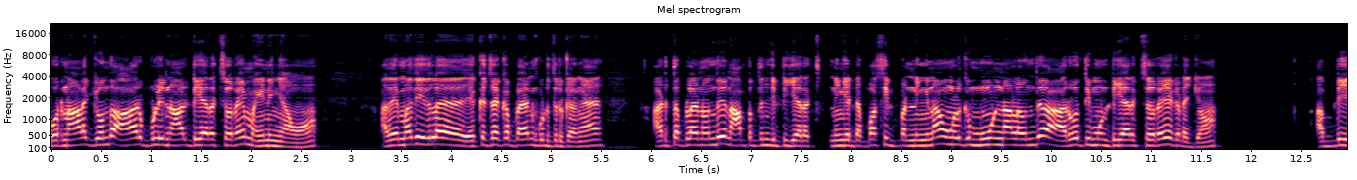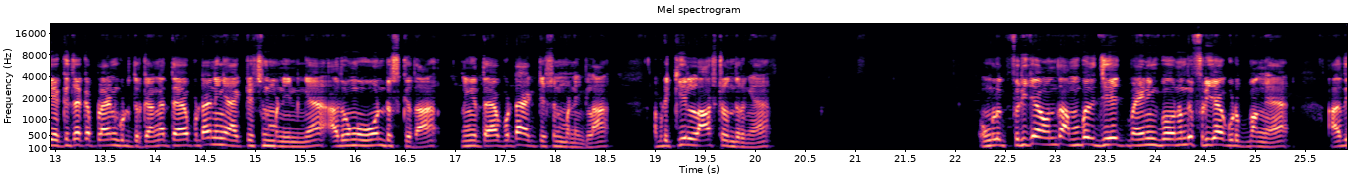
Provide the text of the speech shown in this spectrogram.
ஒரு நாளைக்கு வந்து ஆறு புள்ளி நாலு டிஆர்எக்ஸ் வரையும் மைனிங் ஆகும். அதே மாதிரி இதில் எக்கச்சக்க பிளான் கொடுத்துருக்காங்க. அடுத்த பிளான் வந்து நாற்பத்தஞ்சு டிஆர்எக்ஸ் நீங்கள் டெபாசிட் பண்ணிங்கன்னா உங்களுக்கு மூணு நாளில் வந்து அறுபத்தி மூணு டிஆர்எக்ஸ் வரையே கிடைக்கும். அப்படி எக்கச்சக்க பிளான் கொடுத்துருக்காங்க. தேவைப்பட்டால் நீங்கள் ஆக்டிவேஷன் பண்ணிடுங்க. அது உங்கள் ஓன் ரிஸ்க்கு தான். நீங்கள் தேவைப்பட்டால் ஆக்டிவேஷன் பண்ணிக்கலாம். அப்படி கீழே லாஸ்ட் வந்துடுங்க உங்களுக்கு ஃப்ரீயாக வந்து ஐம்பது ஜிஹெச் மைனிங் பவர் வந்து ஃப்ரீயாக கொடுப்பாங்க. அது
